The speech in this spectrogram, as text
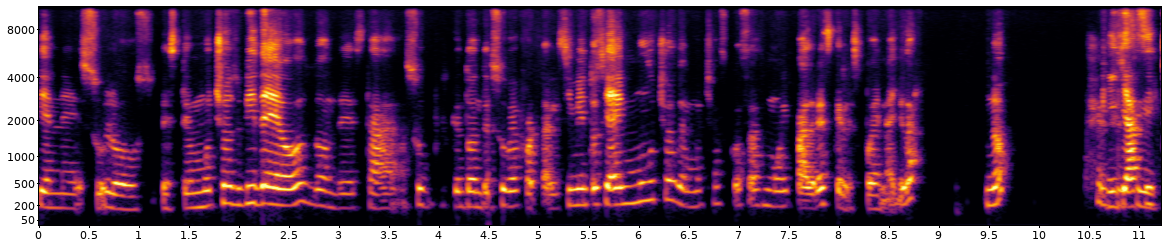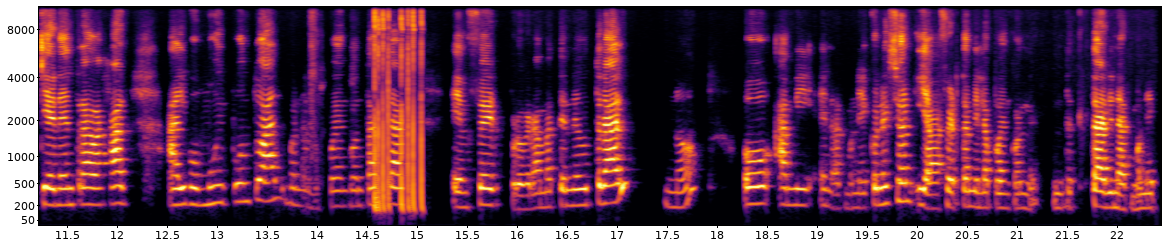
tiene su- los, este, muchos videos donde, está, sub- donde sube fortalecimientos y hay muchos de muchas cosas muy padres que les pueden ayudar, ¿no? Sí, Y sí, ya sí. si quieren trabajar algo muy puntual, bueno, nos pueden contactar en Fer Programa Neutral, ¿no? O a mí en Armonía y Conexión y a Fer también la pueden contactar en armonía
